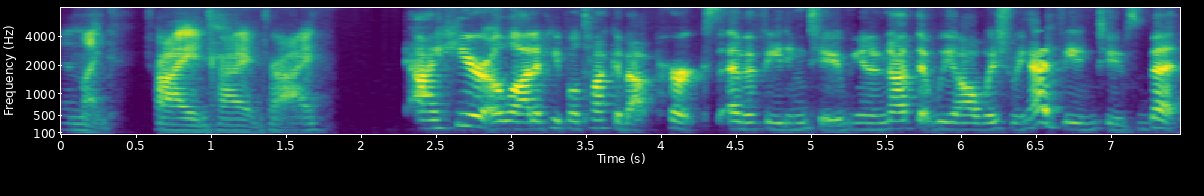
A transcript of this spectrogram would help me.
and like try and try and try I hear a lot of people talk about perks of a feeding tube. You know, not that we all wish we had feeding tubes, but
